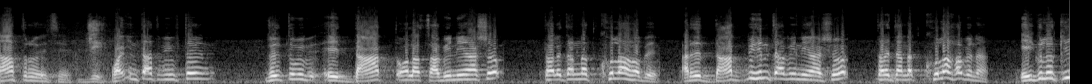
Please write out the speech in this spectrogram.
দাঁত রয়েছে। ওয়াইন তাত মিফতাহিন যদি তুমি এই দাঁতওয়ালা চাবি নিয়ে আসো তাহলে জান্নাত খোলা হবে। আর যদি দাঁতবিহীন চাবি নিয়ে আসো তাহলে জান্নাত খোলা হবে না। এইগুলো কি?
